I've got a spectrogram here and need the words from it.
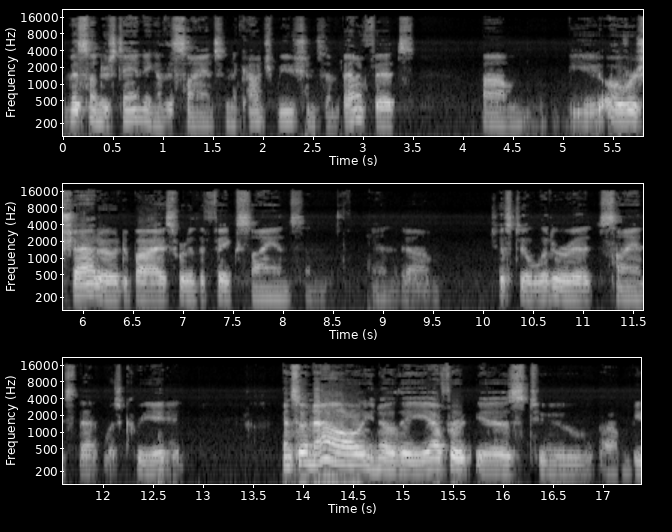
misunderstanding of the science and the contributions and benefits um, be overshadowed by sort of the fake science and, and um, just illiterate science that was created. And so now, you know, the effort is to um, be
